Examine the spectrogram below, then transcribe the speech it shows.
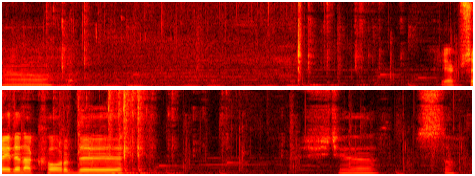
Eee. Jak przejdę na kordy... 200... 100...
